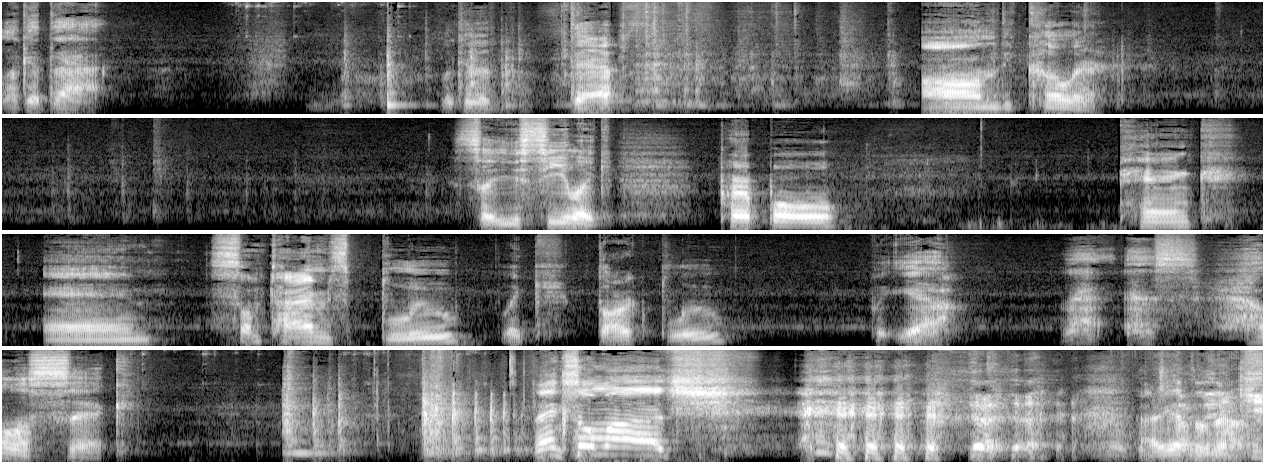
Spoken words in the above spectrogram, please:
Look at that. Look at the depth on the color so you see like purple, pink, and sometimes blue, like dark blue. But yeah, that is hella sick. Thanks so much! ありがとうございます。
